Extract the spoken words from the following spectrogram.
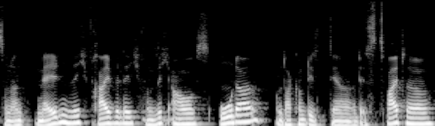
sondern melden sich freiwillig von sich aus oder, und da kommt die, der, das zweite,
